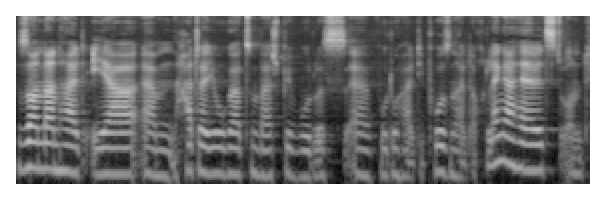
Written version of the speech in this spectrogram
sondern halt eher ähm, Hatha-Yoga zum Beispiel, wo, äh, wo du halt die Posen halt auch länger hältst und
